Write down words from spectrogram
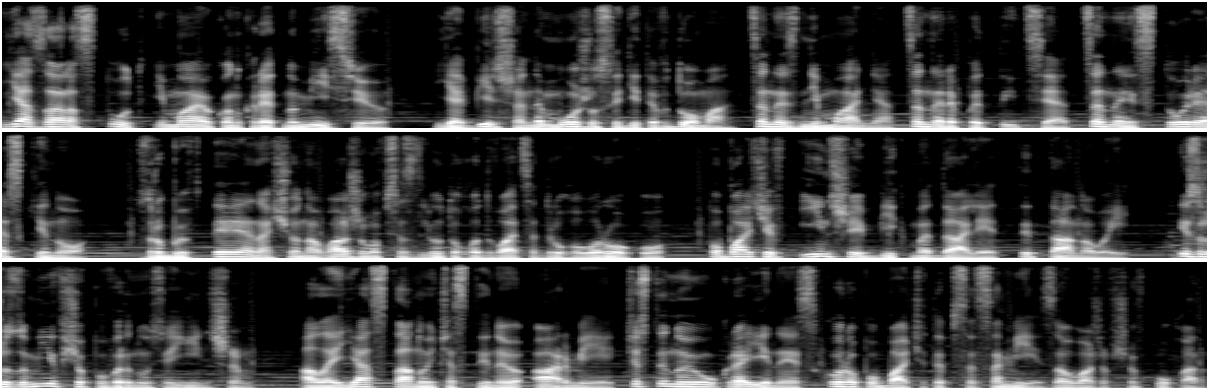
Я зараз тут і маю конкретну місію. Я більше не можу сидіти вдома. Це не знімання, це не репетиція, це не історія з кіно. Зробив те, на що наважувався з лютого 22-го року. Побачив інший бік медалі титановий, і зрозумів, що повернуся іншим. Але я стану частиною армії, частиною України. Скоро побачите все самі, зауважив шеф-кухар.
